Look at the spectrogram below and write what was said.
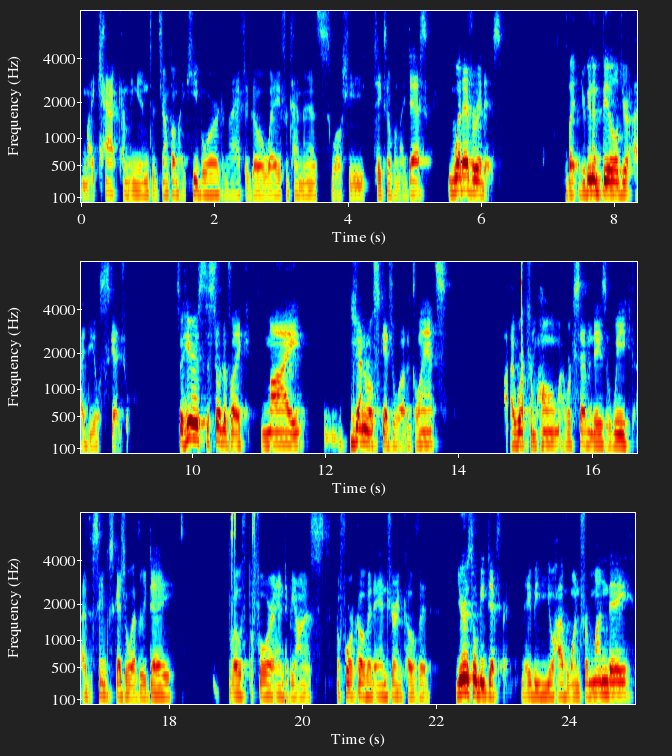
my cat coming in to jump on my keyboard and I have to go away for 10 minutes while she takes over my desk, whatever it is but you're going to build your ideal schedule. So here's the sort of like my general schedule at a glance. I work from home. I work seven days a week. I have the same schedule every day, both before and to be honest, before COVID and during COVID. Yours will be different. Maybe you'll have one for Monday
